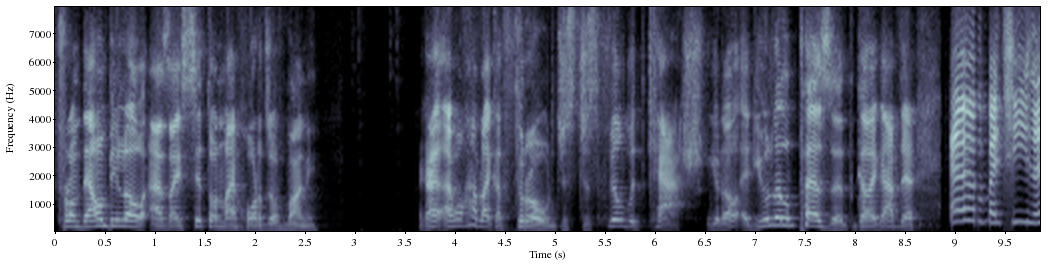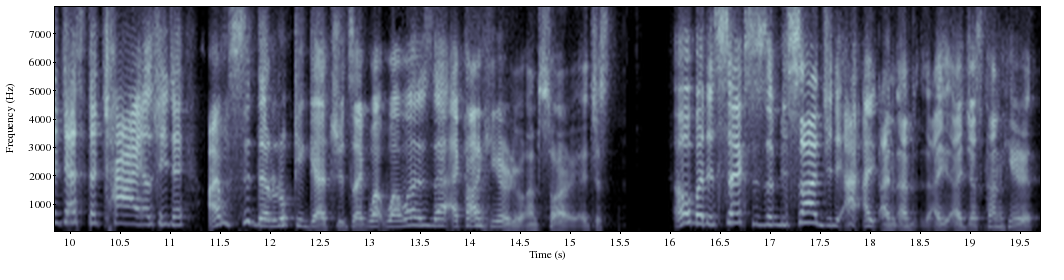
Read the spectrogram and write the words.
from down below as I sit on my hordes of money. Like I, I will have like a throne just just filled with cash, you know, and you little peasant going up there. Oh, but she's just a child. She's a. I would sit there looking at you. It's like, what, what, what is that? I can't hear you. I'm sorry. I just. Oh, but it's sexism, misogyny. I, I, I, I, I just can't hear it.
